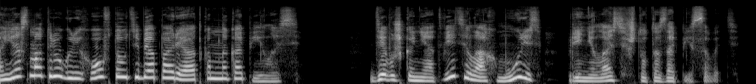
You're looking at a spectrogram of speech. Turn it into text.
А я смотрю, грехов-то у тебя порядком накопилось. Девушка не ответила, а хмурясь, принялась что-то записывать.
